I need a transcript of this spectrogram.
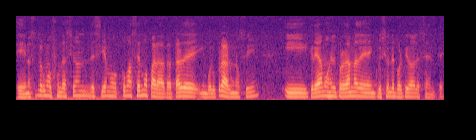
Eh, nosotros como fundación decíamos, ¿cómo hacemos para tratar de involucrarnos? ¿sí? Y creamos el programa de inclusión deportiva adolescente.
